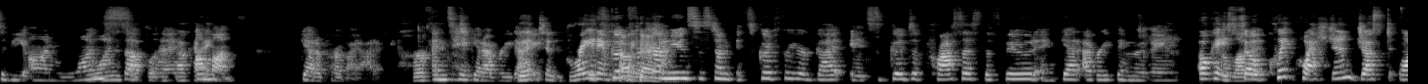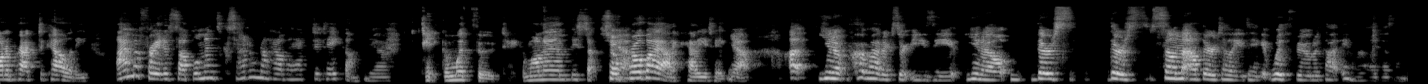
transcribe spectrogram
to be on one, One supplement, supplement, a month, get a probiotic Perfect. and take it every day. Good to, great it's good for your immune system. It's good for your gut. It's good to process the food and get everything moving. Okay, so it. quick question, just on a practicality. I'm afraid of supplements because I don't know how the heck to take them. Yeah. Take them with food. Take them on an empty stomach. So Yeah. probiotic, how do you take it? Yeah. Uh, you know, probiotics are easy. You know, there's there's some out there tell you to take it with food, without. It really doesn't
